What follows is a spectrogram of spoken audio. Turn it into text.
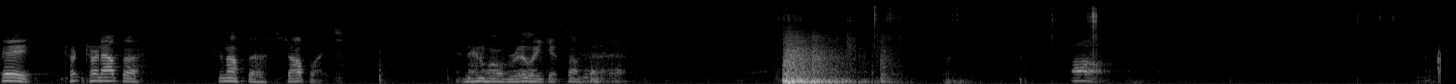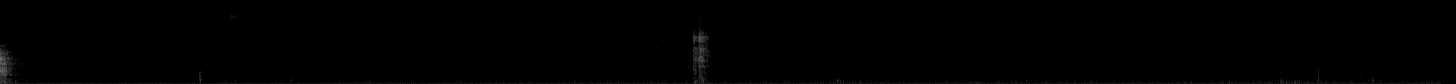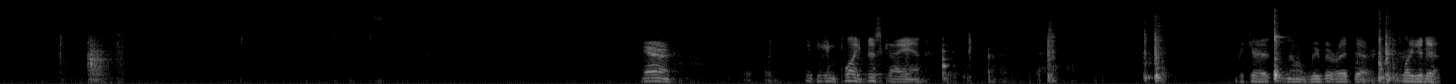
Hey, turn, out the, turn off the shop lights. And then we'll really get something. Aaron, see if you can plug this guy in. Because, no, leave it right there. Plug it in.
